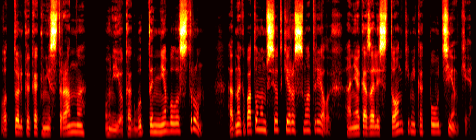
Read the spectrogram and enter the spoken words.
Вот только, как ни странно, у нее как будто не было струн. Однако потом он все-таки рассмотрел их. Они оказались тонкими, как паутинки.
